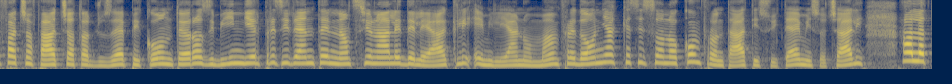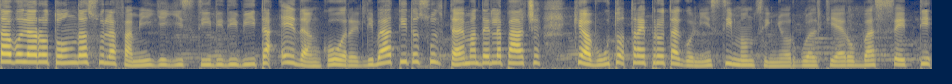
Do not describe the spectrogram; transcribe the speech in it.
faccia a faccia tra Giuseppe Conte e Rosi Bindi e il presidente nazionale delle ACLI Emiliano Manfredonia che si sono confrontati sui temi sociali alla tavola rotonda sulla famiglia e gli stili di vita ed ancora il dibattito sul tema della pace che ha avuto tra i protagonisti Monsignor Gualtiero Bassetti.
